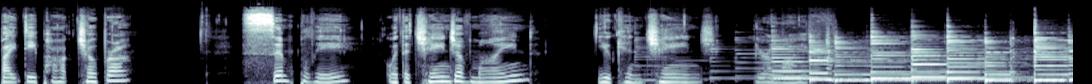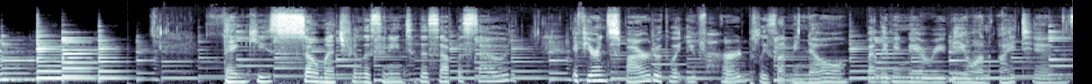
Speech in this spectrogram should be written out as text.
by Deepak Chopra. Simply with a change of mind, you can change your life. Thank you so much for listening to this episode. If you're inspired with what you've heard, please let me know by leaving me a review on iTunes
